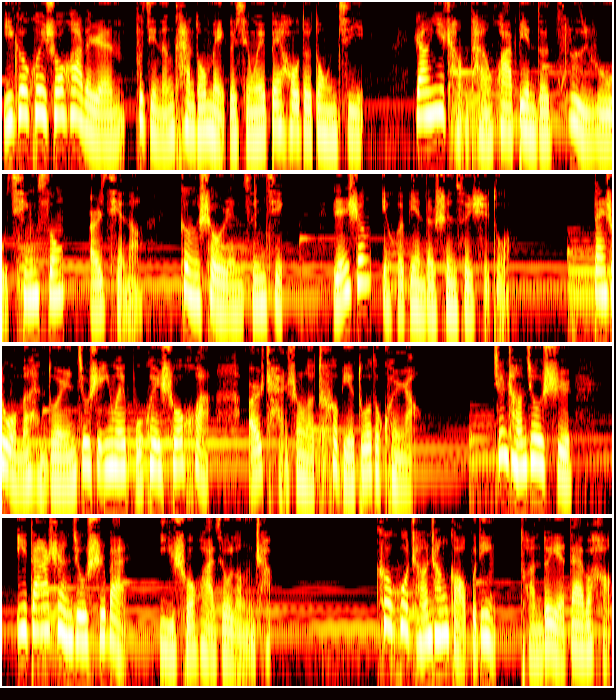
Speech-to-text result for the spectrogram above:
一个会说话的人，不仅能看懂每个行为背后的动机，让一场谈话变得自如轻松，而且呢。更受人尊敬，人生也会变得顺遂许多。但是我们很多人就是因为不会说话而产生了特别多的困扰，经常就是一搭讪就失败，一说话就冷场，客户常常搞不定，团队也带不好，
